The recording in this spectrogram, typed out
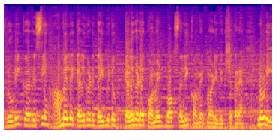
ದೃಢೀಕರಿಸಿ ಆಮೇಲೆ ಕೆಳಗಡೆ ದಯವಿಟ್ಟು ಕೆಳಗಡೆ ಕಾಮೆಂಟ್ ಬಾಕ್ಸ್ ಅಲ್ಲಿ ಕಾಮೆಂಟ್ ಮಾಡಿ ವೀಕ್ಷಕರೇ. ನೋಡಿ,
